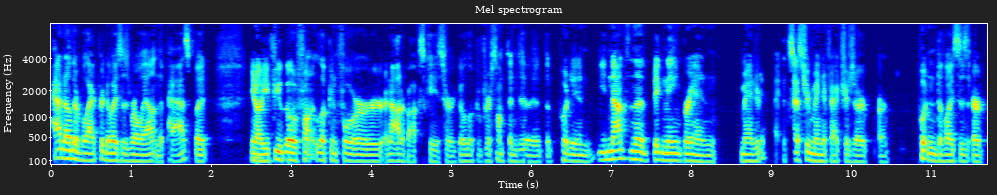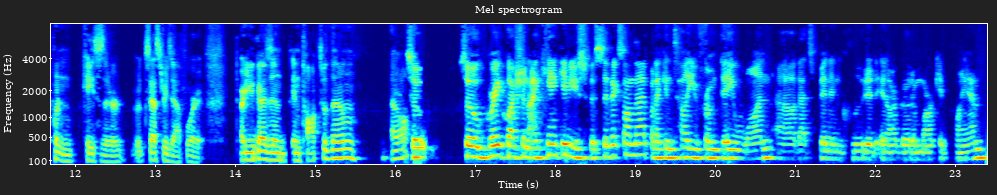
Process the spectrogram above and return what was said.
had other BlackBerry devices roll out in the past, but you know, if you go looking for an OtterBox case or go looking for something to, to put in, not the big name brand manu- accessory manufacturers are, are putting devices or putting cases or accessories out for it. Are you guys in, in talks with them at all? So so great question. I can't give you specifics on that, but I can tell you from day one uh, that's been included in our go-to-market plan.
